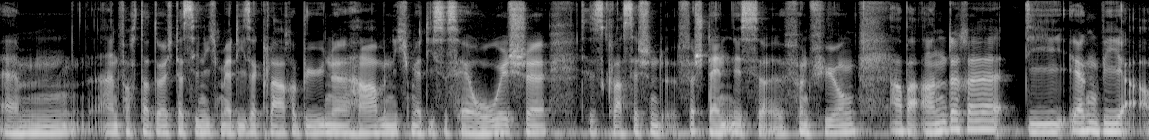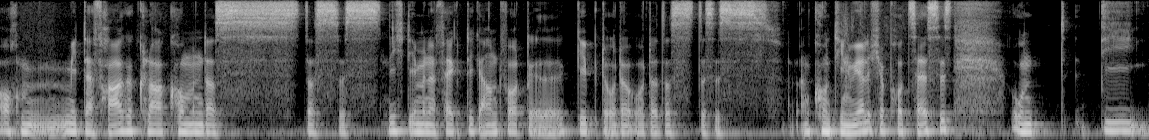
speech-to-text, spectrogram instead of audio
Ähm, einfach dadurch, dass sie nicht mehr diese klare Bühne haben, nicht mehr dieses heroische, dieses klassische Verständnis äh, von Führung. Aber andere, die irgendwie auch mit der Frage klarkommen, dass, dass es nicht immer eine fertige Antwort äh, gibt oder, oder dass, dass es ein kontinuierlicher Prozess ist und die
